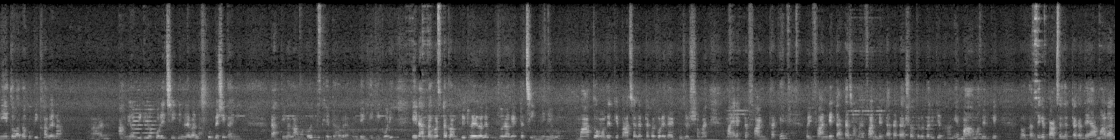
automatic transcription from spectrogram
মেয়ে তো বাঁধাকপি খাবে না। আর আমিও ভিডিও করেছি, দিনের বেলা। খুব বেশি খাইনি। রাত্রিবেলা আমাকেও একটু খেতে হবে। এখন দেখি কি করি। এই রান্নাঘরটা কমপ্লিট হয়ে গেলে পুজোর আগে একটা চিমনি নেব। মা তো আমাদেরকে পাঁচ হাজার টাকা করে দেয় পুজোর সময়। মায়ের একটা ফান্ড থাকে। ওই ফান্ডে টাকা জমায়। ফান্ডের টাকাটা সতেরো তারিখে ভাঙে। মা আমাদেরকে ওখান থেকে পাঁচ হাজার টাকা দেয়। আমার আর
